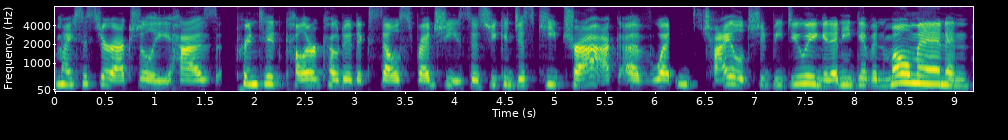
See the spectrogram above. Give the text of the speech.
my sister actually has printed color coded Excel spreadsheets so she can just keep track of what each child should be doing at any given moment. And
